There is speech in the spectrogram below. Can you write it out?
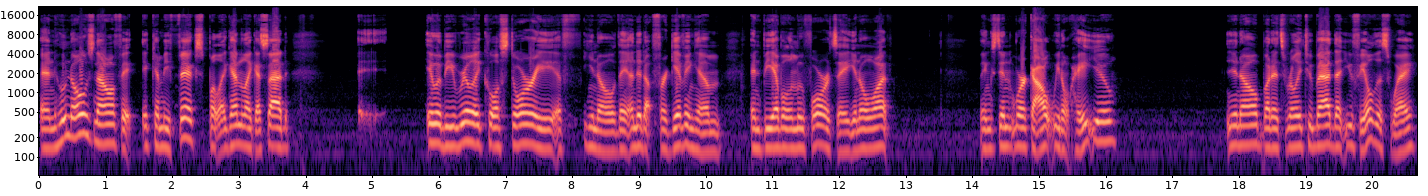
And who knows now if it, it can be fixed, but again, like I said, it would be really cool story if, you know, they ended up forgiving him and be able to move forward, say, you know what? Things didn't work out. We don't hate you. You know, but it's really too bad that you feel this way.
